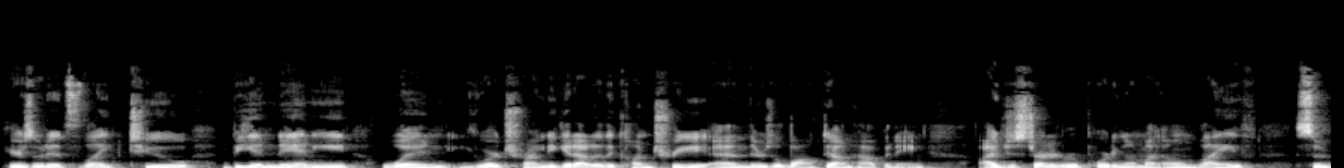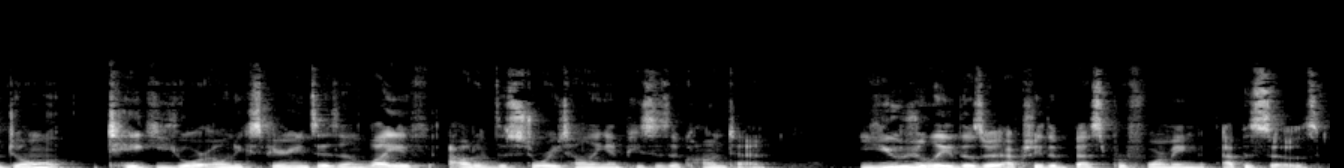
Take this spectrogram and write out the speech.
Here's what it's like to be a nanny when you are trying to get out of the country and there's a lockdown happening. I just started reporting on my own life. So don't take your own experiences in life out of the storytelling and pieces of content. Usually, those are actually the best performing episodes.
